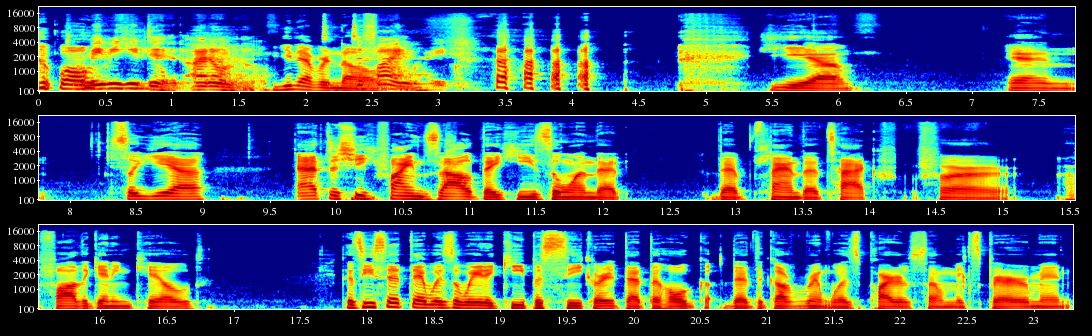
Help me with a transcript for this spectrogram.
Or well, maybe he did. I don't know. you never know. Define right. yeah. And so yeah, after she finds out that he's the one that that planned the attack for her father getting killed cuz he said there was a way to keep a secret that the whole go- that the government was part of some experiment.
